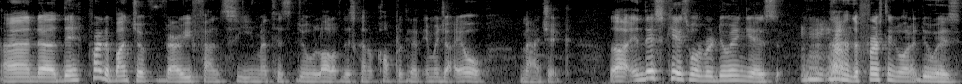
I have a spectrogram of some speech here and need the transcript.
and uh, they provide a bunch of very fancy methods to do a lot of this kind of complicated image.io magic. Uh, in this case, what we're doing is the first thing we want to do is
